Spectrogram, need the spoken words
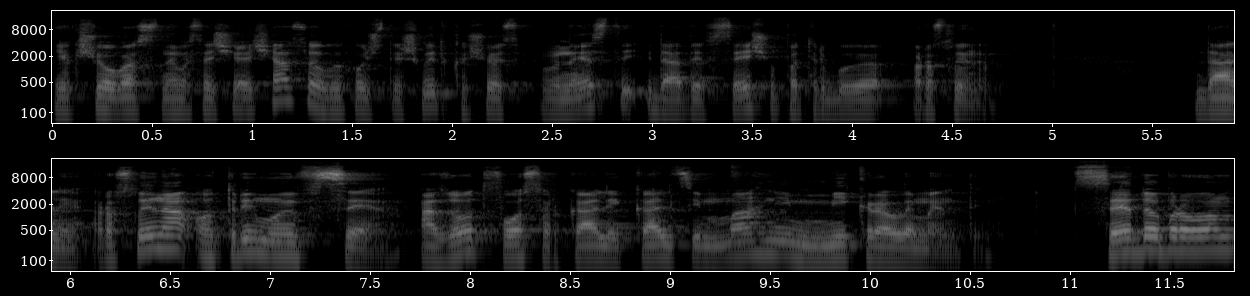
Якщо у вас не вистачає часу, ви хочете швидко щось внести і дати все, що потребує рослина. Далі, рослина отримує все: азот, фосфор, калій, кальцій, магній, мікроелементи. Це добриво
